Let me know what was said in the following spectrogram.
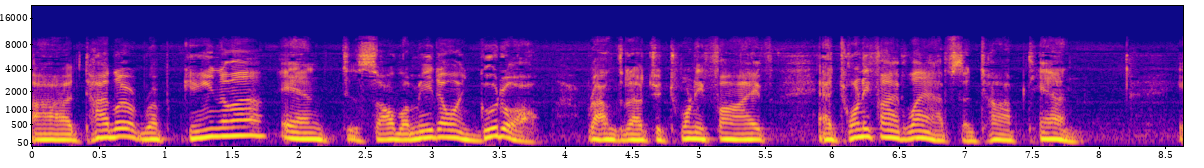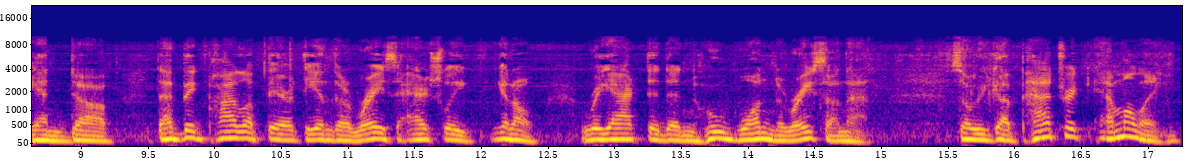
uh, Tyler Rypkema, and Solomito and Goodale rounded out to 25 at 25 laps, the top 10. And uh, that big pile up there at the end of the race actually, you know, reacted and who won the race on that. So we got Patrick Emerling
